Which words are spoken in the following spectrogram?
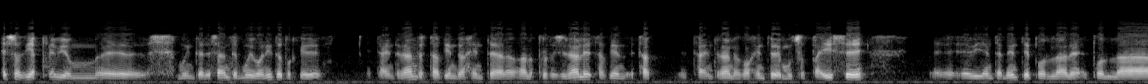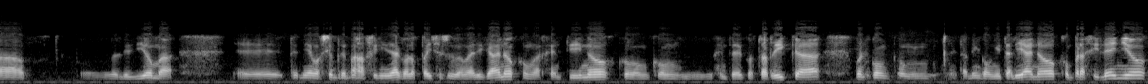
esos días previos eh, muy interesante, muy bonito porque estás entrenando, estás viendo a gente, a, a los profesionales, estás, viendo, estás, estás, entrenando con gente de muchos países, eh, evidentemente por la, por la por el idioma eh, teníamos siempre más afinidad con los países sudamericanos, con argentinos, con, con gente de Costa Rica, bueno, con, con, también con italianos, con brasileños,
